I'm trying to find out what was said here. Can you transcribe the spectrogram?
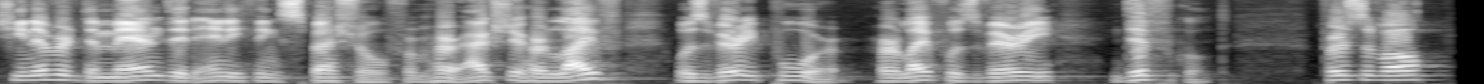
she never demanded anything special from her. Actually her life was very poor. Her life was very difficult. First of all,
